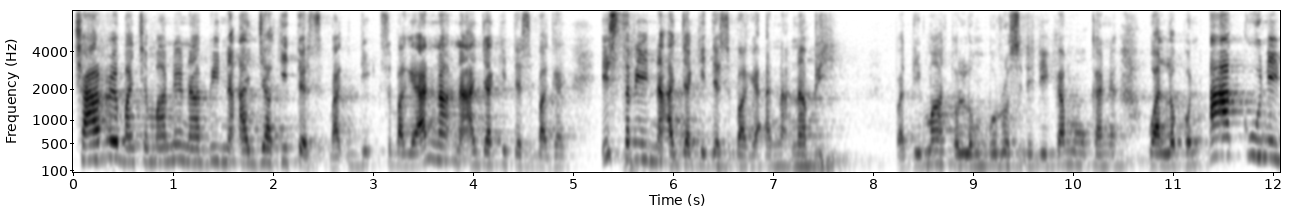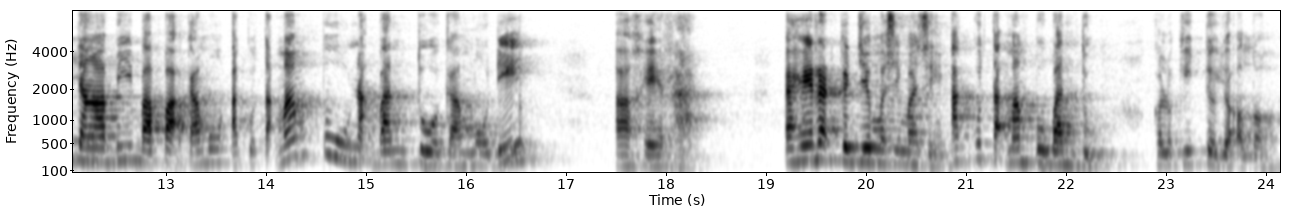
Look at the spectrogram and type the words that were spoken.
cara macam mana Nabi nak ajar kita sebagai anak, nak ajar kita sebagai isteri, nak ajar kita sebagai anak Nabi. Fatimah tolong urus diri kamu kerana walaupun aku ni Nabi, bapa kamu, aku tak mampu nak bantu kamu di akhirat. Akhirat kerja masing-masing. Aku tak mampu bantu. Kalau kita, Ya Allah,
